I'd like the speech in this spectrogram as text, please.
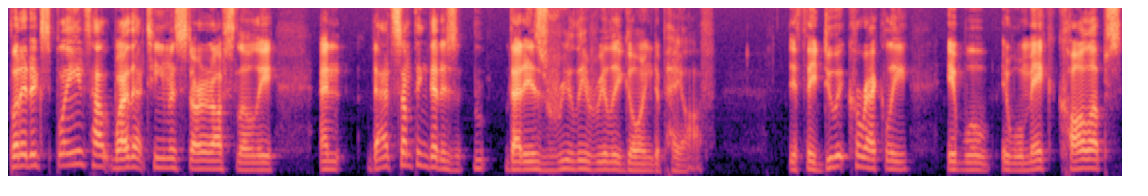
But it explains how why that team has started off slowly, and that's something that is that is really really going to pay off. If they do it correctly, it will it will make call ups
